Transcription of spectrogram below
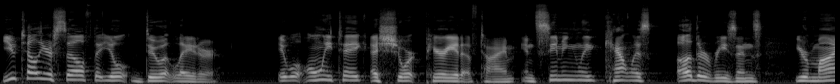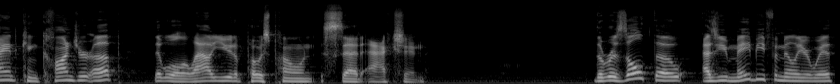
You tell yourself that you'll do it later. It will only take a short period of time, and seemingly countless other reasons your mind can conjure up that will allow you to postpone said action. The result, though, as you may be familiar with,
